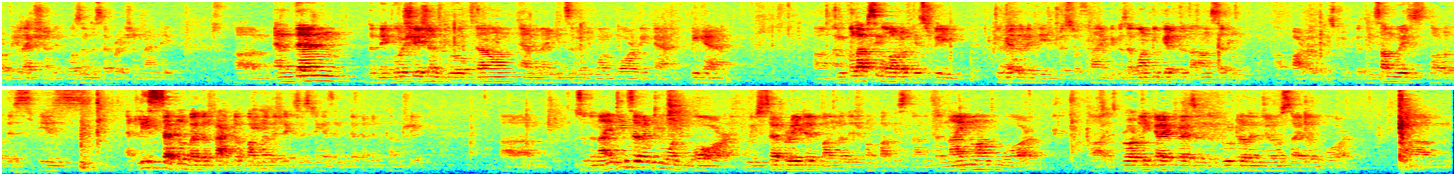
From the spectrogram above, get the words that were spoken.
for the election. It wasn't a separation mandate. Um, and then the negotiations broke down and the 1971 war began. Uh, I'm collapsing a lot of history together in the interest of time because I want to get to the unsettled uh, part of history because in some ways a lot of this is at least settled by the fact of Bangladesh existing as an independent country. Um, so the 1971 war, which separated Bangladesh from Pakistan, is a nine-month war. Uh, it's broadly characterized as a brutal and genocidal war um,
